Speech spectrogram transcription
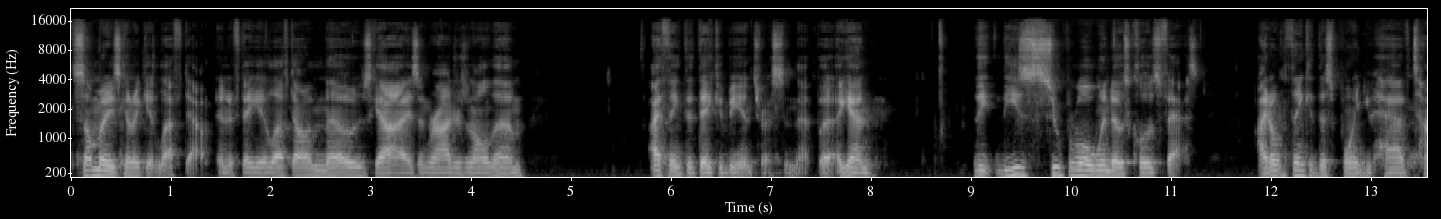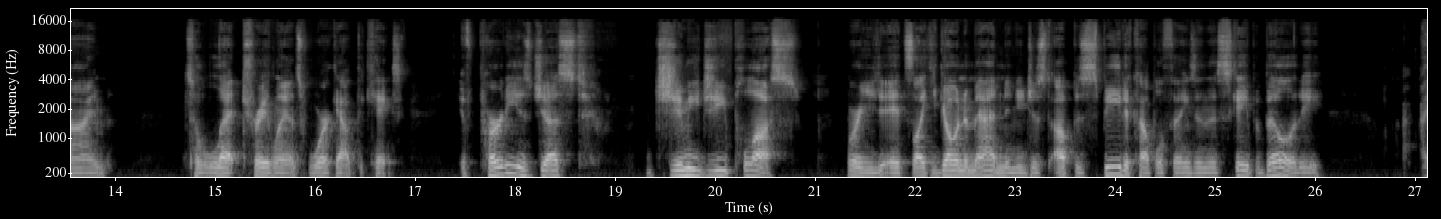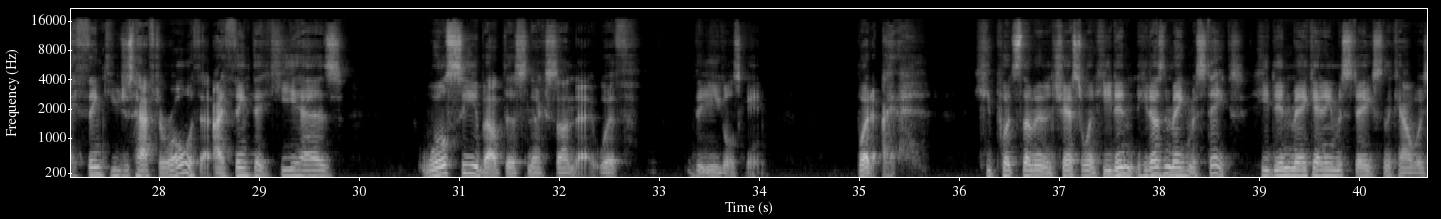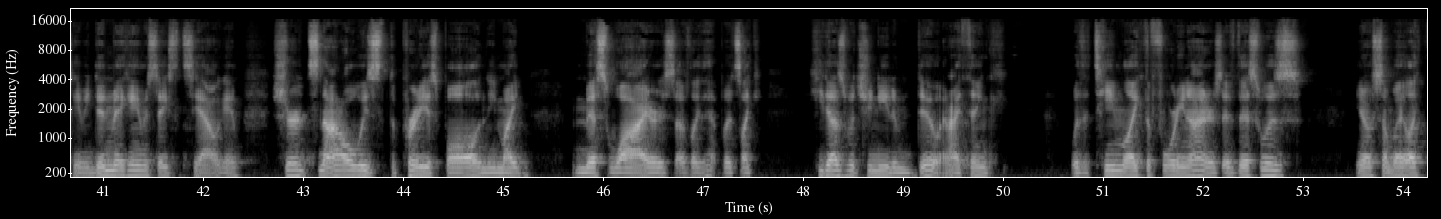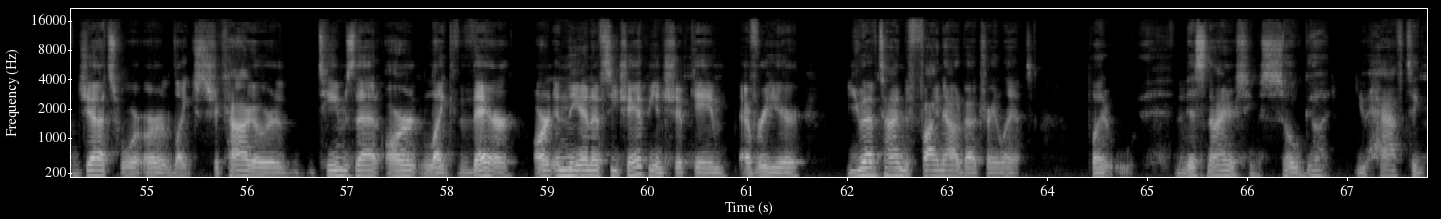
Somebody's going to get left out, and if they get left out on those guys and Rodgers and all them, I think that they could be interested in that. But again, the these Super Bowl windows close fast. I don't think at this point you have time to let Trey Lance work out the kinks. If Purdy is just Jimmy G plus, where you it's like you go into Madden and you just up his speed a couple things and the escapability, I think you just have to roll with that. I think that he has we'll see about this next Sunday with the Eagles game. But I he puts them in a chance to win. He didn't. He doesn't make mistakes. He didn't make any mistakes in the Cowboys game. He didn't make any mistakes in the Seattle game. Sure, it's not always the prettiest ball, and he might miss wide or stuff like that. But it's like he does what you need him to do. And I think with a team like the 49ers, if this was, you know, somebody like the Jets or, or like Chicago or teams that aren't like there, aren't in the NFC Championship game every year, you have time to find out about Trey Lance. But this Niners team is so good. You have to,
